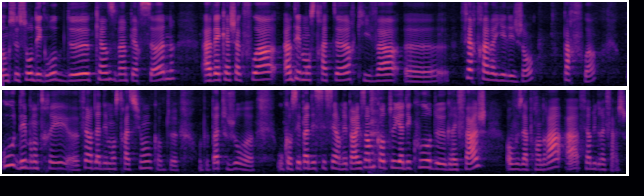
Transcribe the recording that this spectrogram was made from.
Donc ce sont des groupes de 15-20 personnes avec à chaque fois un démonstrateur qui va euh, faire travailler les gens, parfois, ou démontrer, faire de la démonstration quand on peut pas toujours, ou quand c'est pas nécessaire. Mais par exemple, quand il y a des cours de greffage, on vous apprendra à faire du greffage.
